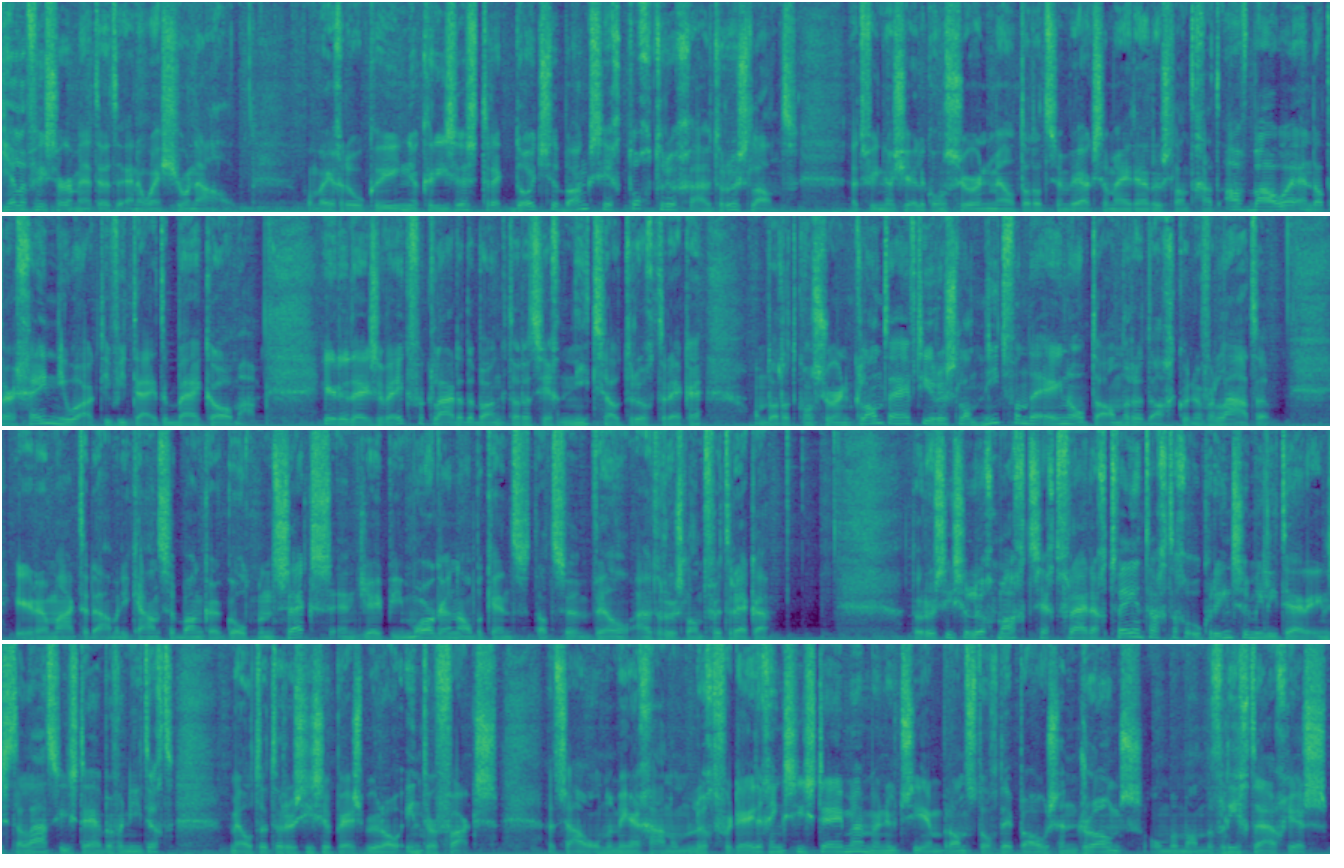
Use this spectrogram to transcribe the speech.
Jelle Visser met het NOS-journaal. Vanwege de Oekraïne-crisis trekt Deutsche Bank zich toch terug uit Rusland. Het financiële concern meldt dat het zijn werkzaamheden in Rusland gaat afbouwen... en dat er geen nieuwe activiteiten bijkomen. Eerder deze week verklaarde de bank dat het zich niet zou terugtrekken... omdat het concern klanten heeft die Rusland niet van de ene op de andere dag kunnen verlaten. Eerder maakten de Amerikaanse banken Goldman Sachs en JP Morgan al bekend... dat ze wel uit Rusland vertrekken. De Russische luchtmacht zegt vrijdag 82 Oekraïnse militaire installaties te hebben vernietigd, meldt het Russische persbureau Interfax. Het zou onder meer gaan om luchtverdedigingssystemen, munitie- en brandstofdepots en drones, onbemande vliegtuigjes.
